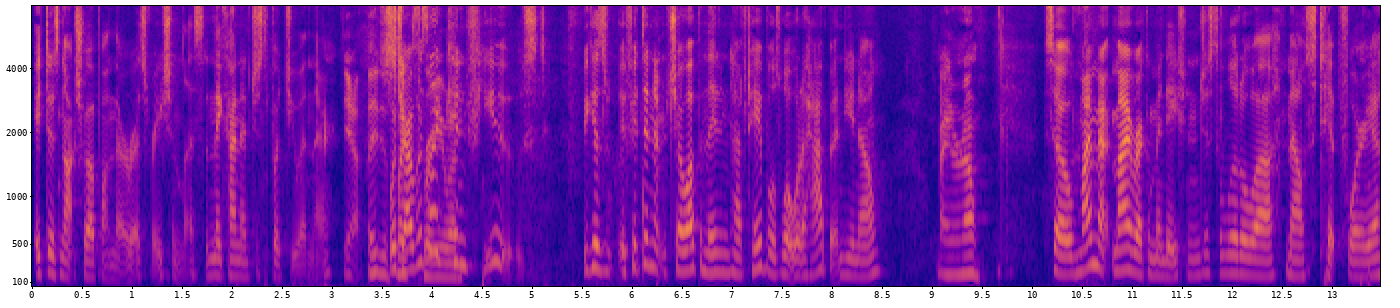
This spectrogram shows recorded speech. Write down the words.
it does not show up on their reservation list and they kind of just put you in there. Yeah, they just which like I was like you in. confused. Because if it didn't show up and they didn't have tables what would have happened you know? I don't know. So my my recommendation just a little uh, mouse tip for you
